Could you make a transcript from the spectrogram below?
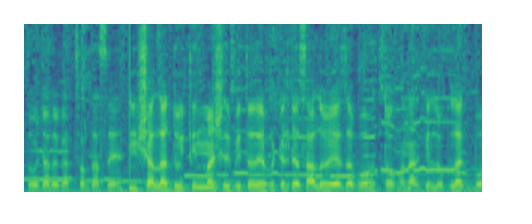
তো ওইটা তো কাজ চলতেছে। ইনশাল্লাহ দুই তিন মাসের ভিতরে হোটেলটা চালু হয়ে যাব, তখন আর কি লোক লাগবো।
